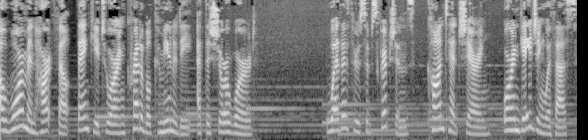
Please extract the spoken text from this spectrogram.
A warm and heartfelt thank you to our incredible community at the Sure Word. Whether through subscriptions, content sharing, or engaging with us,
